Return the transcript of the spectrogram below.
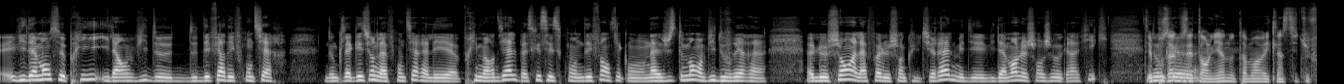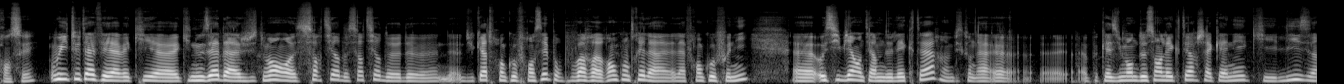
évidemment, ce prix, il a envie de, de défaire des frontières. Donc, la question de la frontière, elle est euh, primordiale parce que c'est ce qu'on défend, c'est qu'on a justement envie d'ouvrir euh, le champ, à la fois le champ culturel, mais évidemment le champ géographique. C'est pour ça que vous euh, êtes en lien notamment avec l'Institut français? Oui, tout à fait, avec qui, qui nous aide à justement sortir de sortir de, de- de- du cadre franco-français pour pouvoir rencontrer la, la francophonie, euh, aussi bien en termes de lecteurs, hein, puisqu'on a euh, quasiment 200 lecteurs chaque année qui lisent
